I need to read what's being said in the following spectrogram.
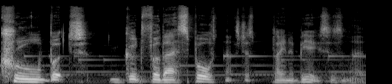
cruel but good for their sport. That's just plain abuse, isn't it?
